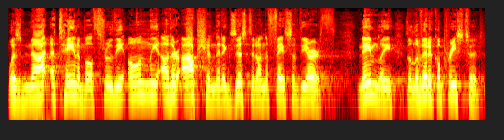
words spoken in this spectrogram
was not attainable through the only other option that existed on the face of the earth, namely the Levitical priesthood.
